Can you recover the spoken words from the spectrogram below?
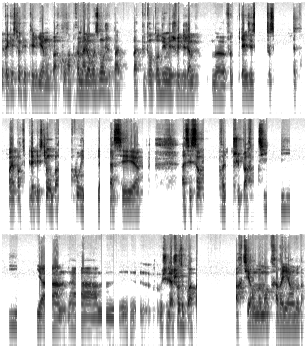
ta question qui était liée à mon parcours. Après, malheureusement, j'ai pas pas tout entendu, mais je vais déjà me focaliser sur cette première partie de la question. Mon parcours est assez assez simple. En fait, je suis parti euh, j'ai eu la chance de pouvoir partir un moment travailler en autre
